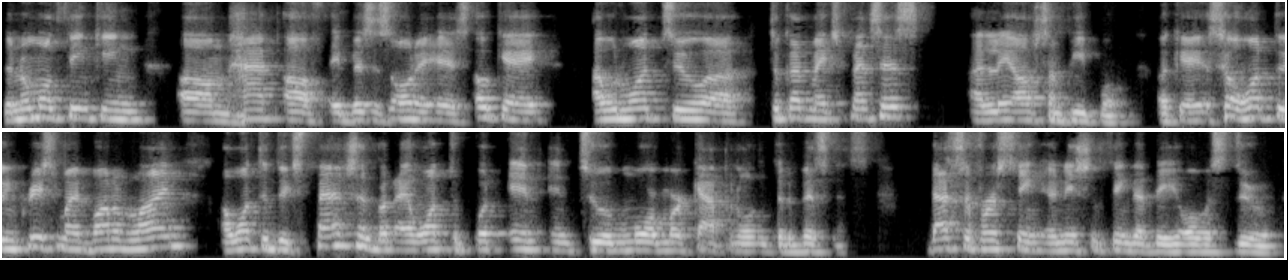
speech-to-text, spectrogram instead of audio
the normal thinking um, hat of a business owner is okay. I would want to uh, to cut my expenses. I lay off some people. Okay, so I want to increase my bottom line. I want to do expansion, but I want to put in into more more capital into the business. That's the first thing, initial thing that they always do.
